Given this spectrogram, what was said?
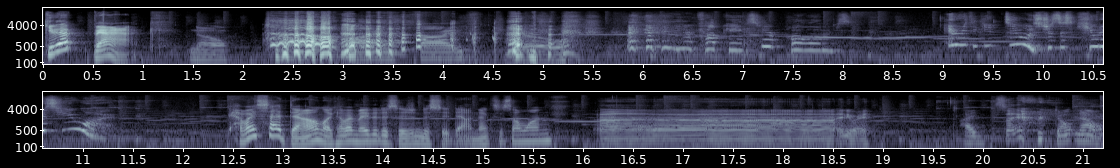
give that back. No. Fine, fine. no. your cupcakes, your poems. Everything you do is just as cute as you are. Have I sat down? Like, have I made the decision to sit down next to someone? Uh. Anyway, I so don't know.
